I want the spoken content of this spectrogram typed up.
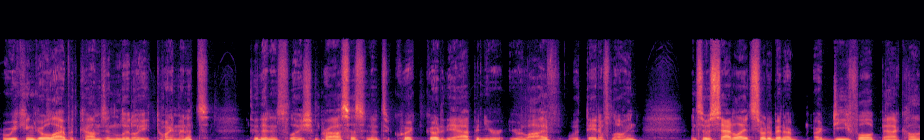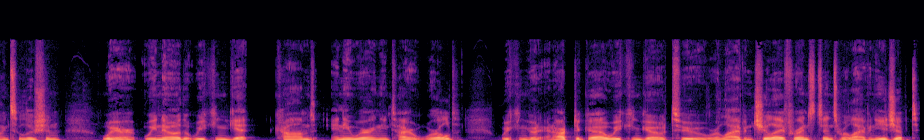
where we can go live with comms in literally 20 minutes through that installation process, and it's a quick go to the app and you're you're live with data flowing. And so satellite's sort of been our, our default backhauling solution, where we know that we can get comms anywhere in the entire world. We can go to Antarctica. We can go to, we're live in Chile, for instance. We're live in Egypt.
